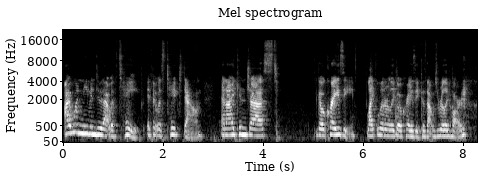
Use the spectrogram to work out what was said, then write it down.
I wouldn't even do that with tape if it was taped down. And I can just go crazy, like literally go crazy because that was really hard.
